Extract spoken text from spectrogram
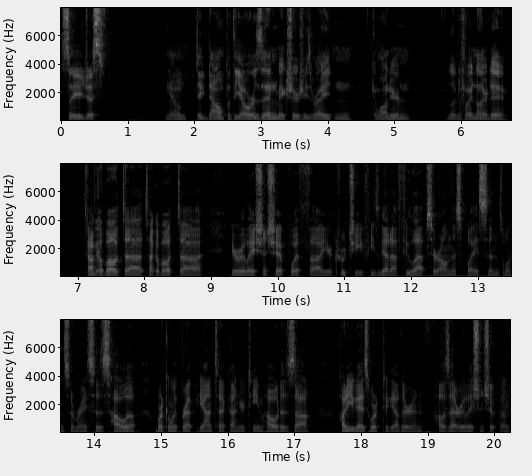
So you just you know, dig down, put the hours in, make sure she's right and come out here and live to fight another day. Talk about uh, talk about uh, your relationship with uh, your crew chief. He's got a few laps around this place and won some races. How uh, working with Brett Piontek on your team? How does uh, how do you guys work together, and how's that relationship been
